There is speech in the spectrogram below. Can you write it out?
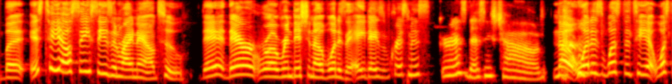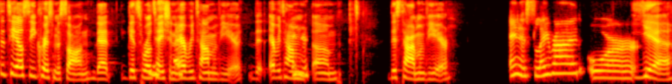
But it's TLC season right now, too. They their uh, rendition of what is it? Eight Days of Christmas. Girl, that's Destiny's Child. No, what is what's the T what's the TLC Christmas song that gets rotation every time of year? Every time um this time of year. Ain't it Sleigh Ride or Yeah.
